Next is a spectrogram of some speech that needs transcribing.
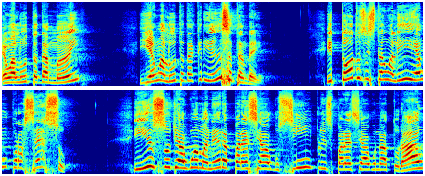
É uma luta da mãe e é uma luta da criança também. E todos estão ali, é um processo. E isso, de alguma maneira, parece algo simples, parece algo natural,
